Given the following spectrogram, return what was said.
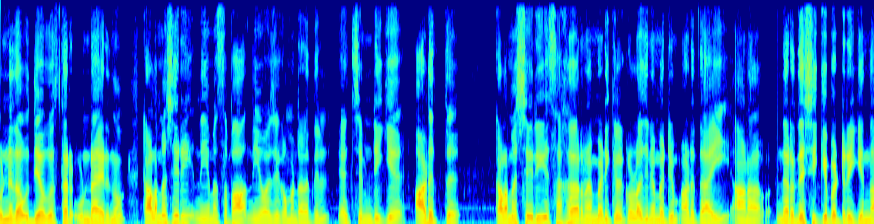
ഉന്നത ഉദ്യോഗസ്ഥർ ഉണ്ടായിരുന്നു. കളമശ്ശേരി നിയമസഭാ നിയോജക മണ്ഡലത്തിൽ എച്ച് എം ഡിക്ക് അടുത്ത് കളമശ്ശേരി സഹകരണ മെഡിക്കൽ കോളേജിനും മറ്റും അടുത്തായി ആണ് നിർദ്ദേശിക്കപ്പെട്ടിരിക്കുന്ന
